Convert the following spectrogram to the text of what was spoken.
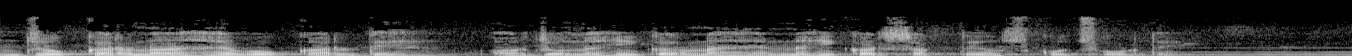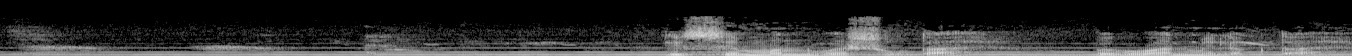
जो करना है वो कर दे और जो नहीं करना है नहीं कर सकते, उसको छोड़ दे। इससे मन वश होता है, भगवान में लगता है।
